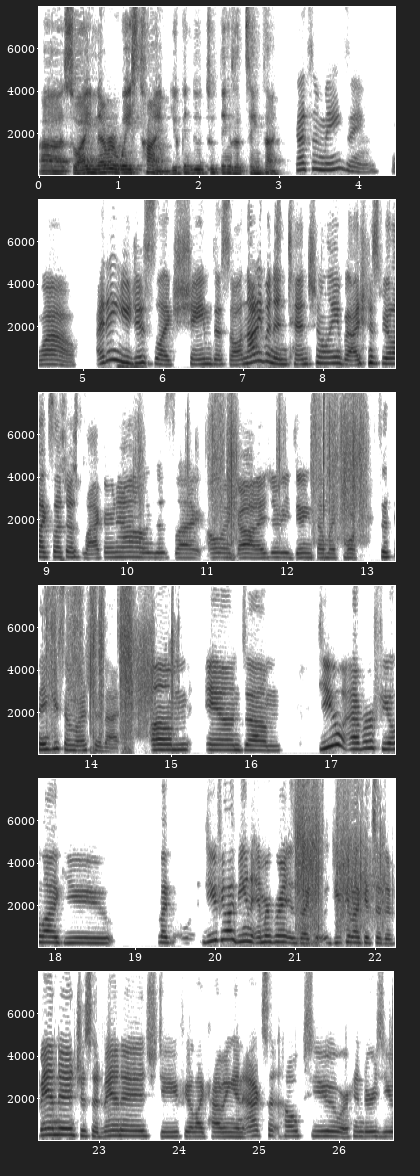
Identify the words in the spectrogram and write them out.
Uh, so I never waste time. You can do two things at the same time. That's amazing. Wow. I think you just like shamed us all. Not even intentionally, but I just feel like such a slacker now. I'm just like, oh my god, I should be doing so much more. So thank you so much for that. Um, and um, do you ever feel like you like do you feel like being an immigrant is like do you feel like it's an advantage disadvantage do you feel like having an accent helps you or hinders you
